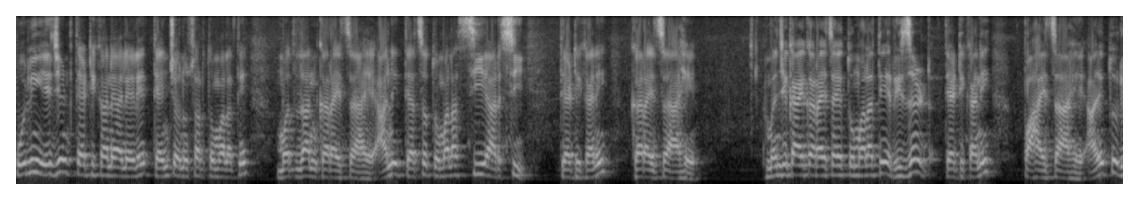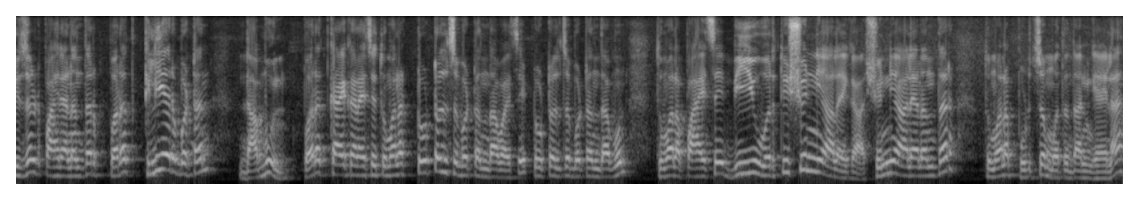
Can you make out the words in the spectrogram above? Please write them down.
पोलिंग एजंट त्या ठिकाणी आलेले आहेत त्यांच्यानुसार तुम्हाला ते मतदान करायचं आहे आणि त्याचं तुम्हाला सी आर सी त्या ठिकाणी करायचं आहे. म्हणजे काय करायचं आहे? तुम्हाला ते रिझल्ट त्या ठिकाणी पाहायचा आहे. आणि तो रिझल्ट पाहिल्यानंतर परत क्लिअर बटन दाबून परत काय करायचं आहे तुम्हाला टोटलचं बटन दाबायचं आहे टोटलचं बटन दाबून तुम्हाला पाहायचं आहे बी यूवरती शून्य आलं आहे का? शून्य आल्यानंतर तुम्हाला पुढचं मतदान घ्यायला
